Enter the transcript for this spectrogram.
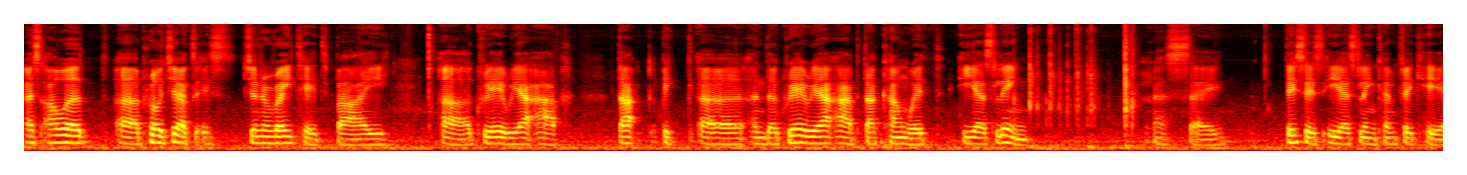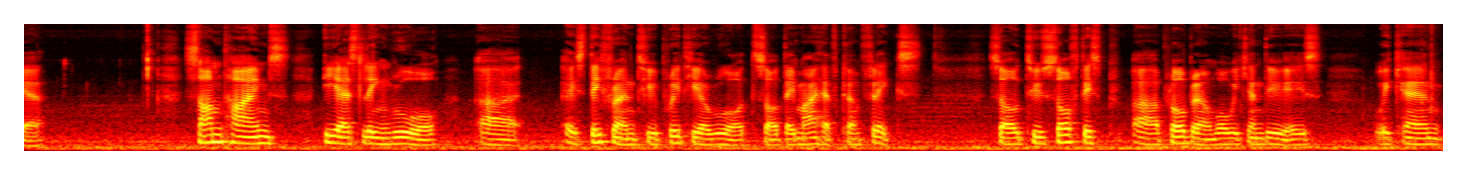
as our uh, project is generated by uh, Create React app that be, uh, and the Create React app that come with ESLint. Let's say this is ESLint config here. Sometimes ESLint rule uh, is different to Prettier rule, so they might have conflicts. So to solve this uh, problem, what we can do is we can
